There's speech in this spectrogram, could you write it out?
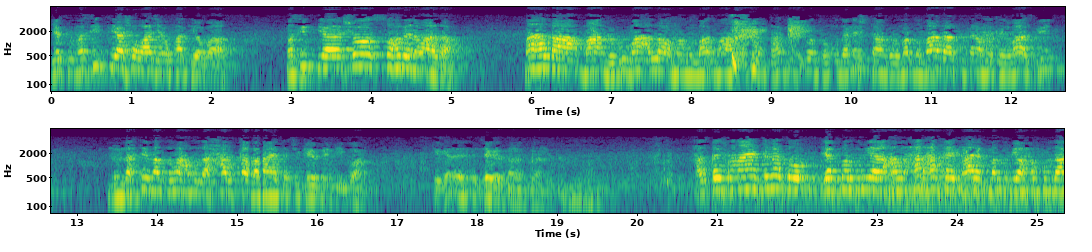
یک مسجد تیا شو واجہ وفاتی ہوگا مسجد تیا شو صحب نوازا ما اللہ مانگ بو ما اللہ مردم باد ما تحقیق کن تو مدنشتا گرو مردم باد آت کتنا ہوئے کہ نواز بھی۔ نو لحتی مردم حمودا حلقہ بنایتا چی گیر دیدی بوان کہ گرے جگر کنا بوان حلقہ بنائے تگا تو یک مردمیا ہم ہر حلقہ تھا یک مردمیا حکم اللہ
